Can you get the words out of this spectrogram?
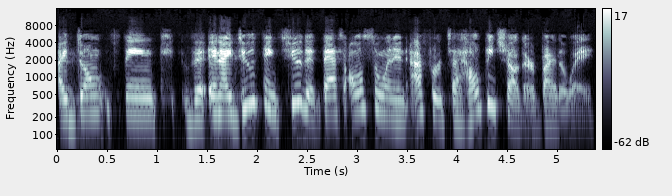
I don't think that, and I do think too that that's also in an effort to help each other, by the way.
